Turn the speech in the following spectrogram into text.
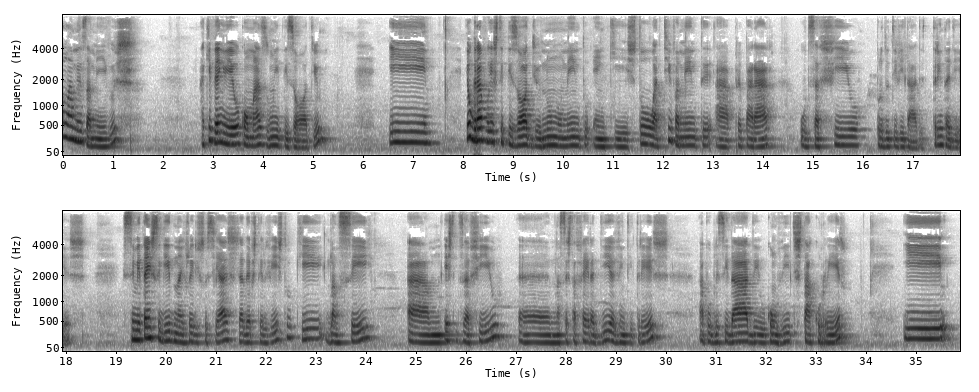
Olá, meus amigos. Aqui venho eu com mais um episódio. E eu gravo este episódio no momento em que estou ativamente a preparar o desafio Produtividade 30 dias. Se me tens seguido nas redes sociais, já deves ter visto que lancei um, este desafio eh, na sexta-feira, dia 23. A publicidade, o convite está a correr. E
